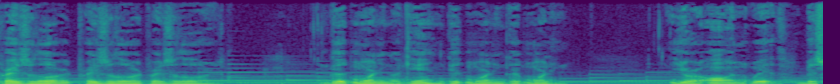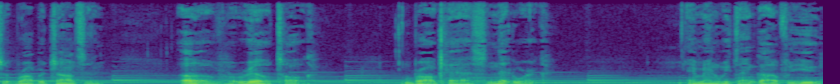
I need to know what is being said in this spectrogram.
Praise the Lord, praise the Lord, praise the Lord. Good morning again, good morning, good morning. You're on with Bishop Robert Johnson of Real Talk Broadcast Network. Amen. We thank God for you.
